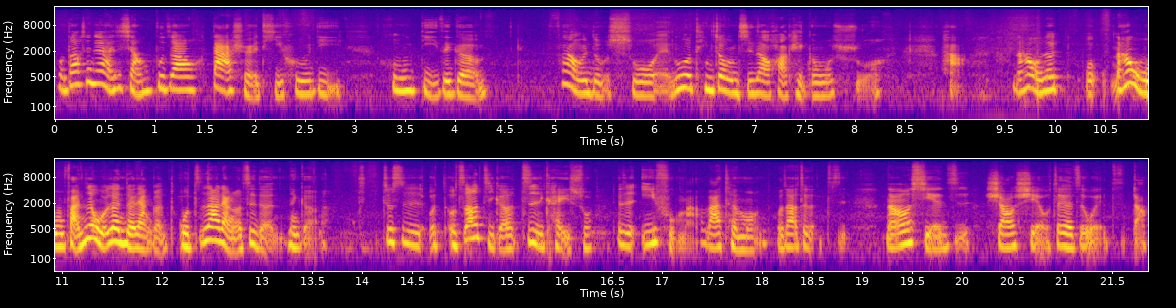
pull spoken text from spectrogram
我到现在还是想不知道大学题 hoodie，hoodie 这个法文怎么说诶，如果听众知道的话，可以跟我说。好，然后我就我，然后我反正我认得两个，我知道两个字的那个，就是我我知道几个字可以说，就是衣服嘛 v a t e r m o n 我知道这个字，然后鞋子，shoe，这个字我也知道。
